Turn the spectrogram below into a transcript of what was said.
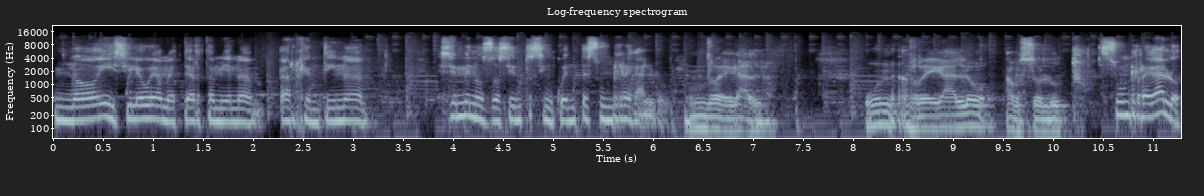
No, y sí le voy a meter también a Argentina. Ese menos 250 es un regalo. Un regalo. Un regalo absoluto. Es un regalo.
